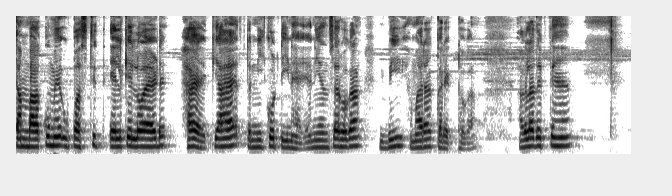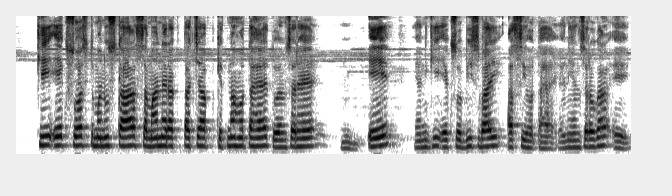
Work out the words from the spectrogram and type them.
तंबाकू में उपस्थित एल्केलॉयड है, क्या है? तो निकोटीन है, यानी आंसर होगा बी, हमारा करेक्ट होगा। अगला देखते हैं कि एक स्वस्थ मनुष्य का सामान्य रक्तचाप कितना होता है? तो आंसर है ए, यानी कि 120 बीस बाई अस्सी होता है, यानी आंसर होगा ए।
